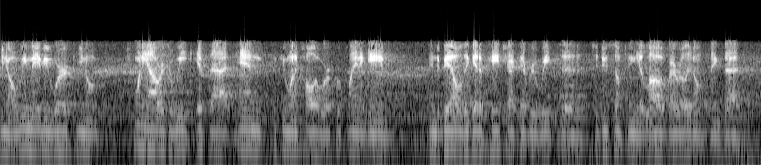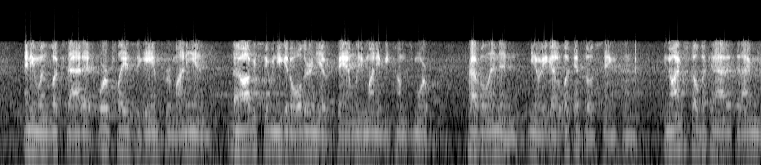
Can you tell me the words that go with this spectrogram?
you know, we maybe work, you know, 20 hours a week, if that, and if you want to call it work, we're playing a game. And to be able to get a paycheck every week to to do something you love, I really don't think that anyone looks at it or plays the game for money. And you know, obviously, when you get older and you have a family, money becomes more prevalent, and you know, you got to look at those things. And you know, I'm still looking at it that I'm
